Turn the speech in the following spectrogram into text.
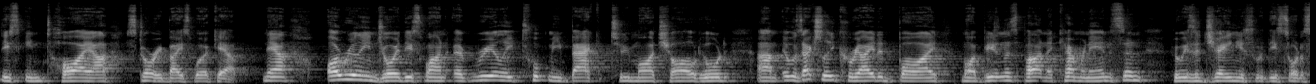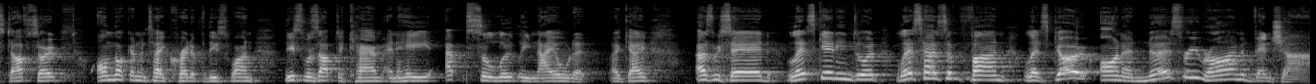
this entire story based workout. Now, I really enjoyed this one. It really took me back to my childhood. Um, it was actually created by my business partner, Cameron Anderson, who is a genius with this sort of stuff. So I'm not going to take credit for this one. This was up to Cam, and he absolutely nailed it. Okay. As we said, let's get into it. Let's have some fun. Let's go on a nursery rhyme adventure.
